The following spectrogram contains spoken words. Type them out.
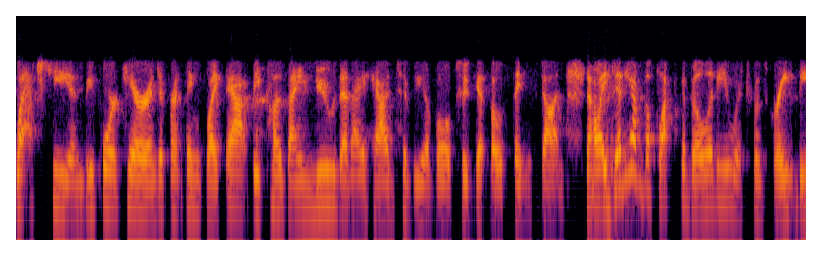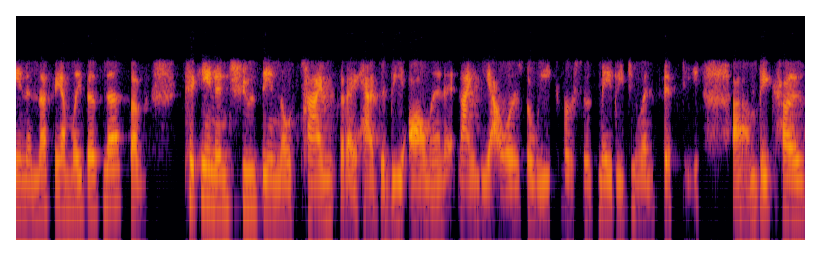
latchkey and before care and different things like that because I knew that I had to be able to get those things done. Now, I did have the flexibility, which was great being in the family business of picking and choosing those times that I had to be all in at 90 hours a week versus maybe doing 50 um, because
